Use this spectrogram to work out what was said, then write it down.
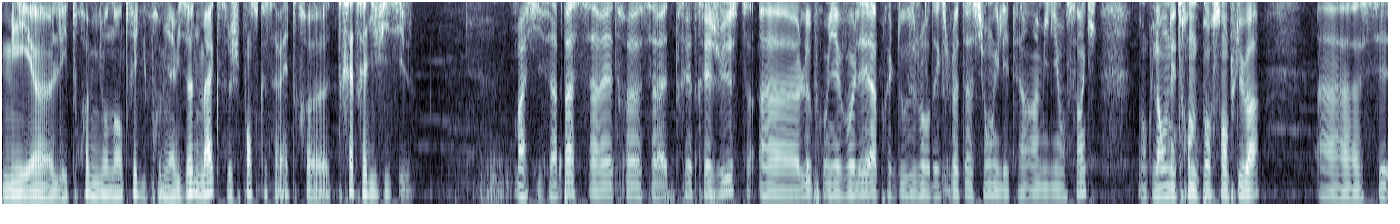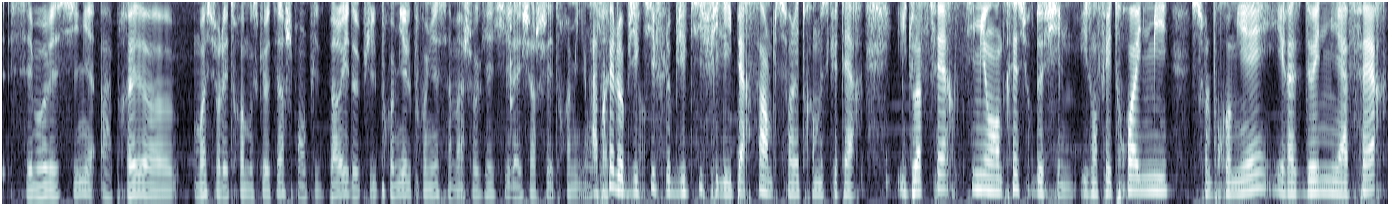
mais euh, les 3 millions d'entrées du premier épisode, Max, je pense que ça va être euh, très très difficile. Si ça passe, ça va être, être très très juste. Euh, le premier volet, après 12 jours d'exploitation, il était à 1,5 million. Donc là, on est 30% plus bas. Euh, c'est mauvais signe. Après, euh, moi sur les trois mousquetaires, je prends plus de paris depuis le premier. Le premier, ça m'a choqué qu'il aille chercher les 3 millions. Après, l'objectif, l'objectif, il est hyper simple sur les trois mousquetaires. Ils doivent faire 6 millions d'entrées sur deux films. Ils ont fait 3,5 sur le premier. Il reste 2,5 à faire.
